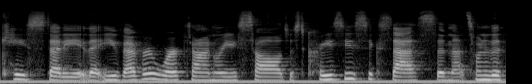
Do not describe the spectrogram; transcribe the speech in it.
case study that you've ever worked on where you saw just crazy success and that's one of the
